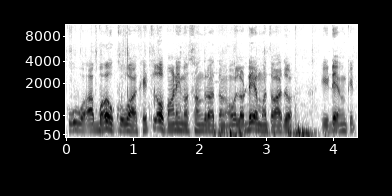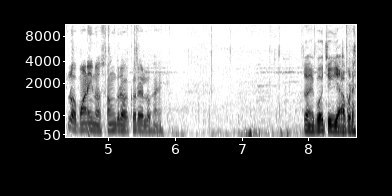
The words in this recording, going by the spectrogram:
કૂવા બહુ કૂવા કેટલો પાણીનો સંગ્રહ તમે ઓલો ડેમ હતો આ જો. એ ડેમ કેટલો પાણીનો સંગ્રહ કરેલો છે. જો અહીં પહોંચી ગયા આપણે.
